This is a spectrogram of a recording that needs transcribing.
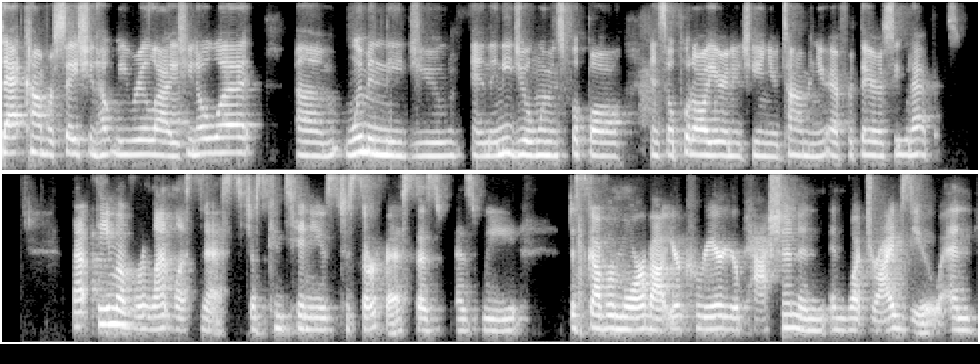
that conversation helped me realize, you know what, um, women need you, and they need you in women's football. And so, put all your energy and your time and your effort there, and see what happens. That theme of relentlessness just continues to surface as as we discover more about your career, your passion, and, and what drives you. And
